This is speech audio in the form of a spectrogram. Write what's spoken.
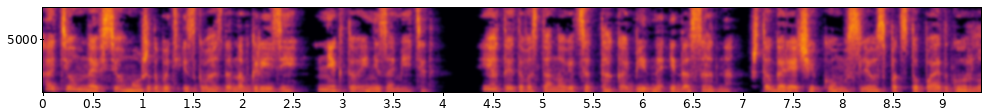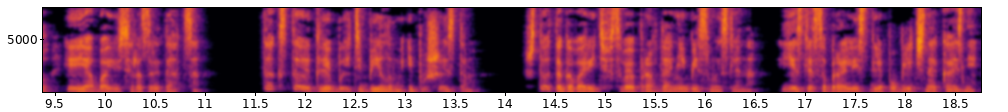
а темное все может быть изгваздано в грязи, никто и не заметит. И от этого становится так обидно и досадно, что горячий ком слез подступает к горлу, и я боюсь разрыдаться. Так стоит ли быть белым и пушистым? Что-то говорить в свое оправдание бессмысленно. Если собрались для публичной казни,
